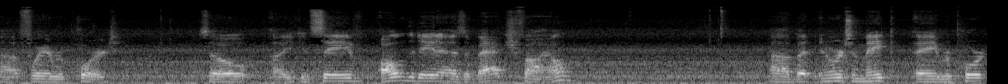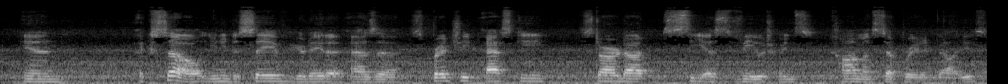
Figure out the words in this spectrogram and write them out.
uh, for your report. So uh, you can save all of the data as a batch file, uh, but in order to make a report in Excel, you need to save your data as a spreadsheet ASCII star.csv, which means comma separated values.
